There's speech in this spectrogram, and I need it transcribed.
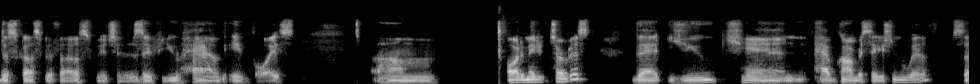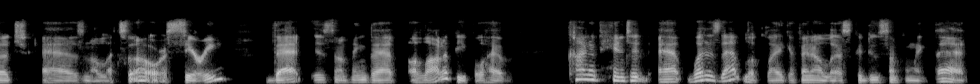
discussed with us, which is if you have a voice um, automated service that you can have conversation with, such as an Alexa or a Siri, that is something that a lot of people have kind of hinted at what does that look like if NLS could do something like that.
